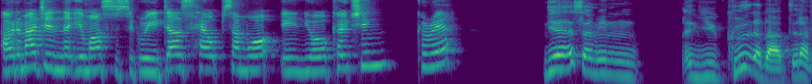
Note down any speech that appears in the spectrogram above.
I would imagine that your master's degree does help somewhat in your coaching career. Yes i mean you could adapt it.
